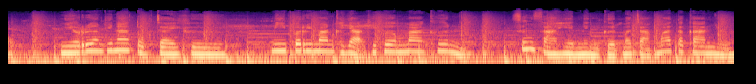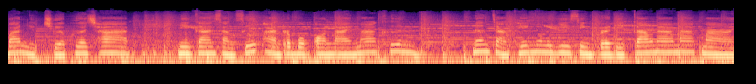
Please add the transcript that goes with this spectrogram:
-19 มีเรื่องที่น่าตกใจคือ มีปริมาณขยะที่เพิ่มมากขึ้น ซึ่งสาเหตุหนึ่งเกิดมาจากมาตรการอยู่บ้านหยุดเชื้อเพื่อชาติ มีการสั่งซื้อผ่านระบบออนไลน์มากขึ้น เนื่องจากเทคโนโลยีสิ่งประดิษฐ์ก้าวหน้ามากมาย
